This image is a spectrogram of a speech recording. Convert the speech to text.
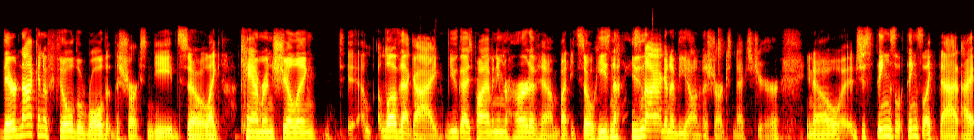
they're not going to fill the role that the Sharks need. So like Cameron Schilling, love that guy. You guys probably haven't even heard of him, but so he's not he's not going to be on the Sharks next year. You know, just things things like that. I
